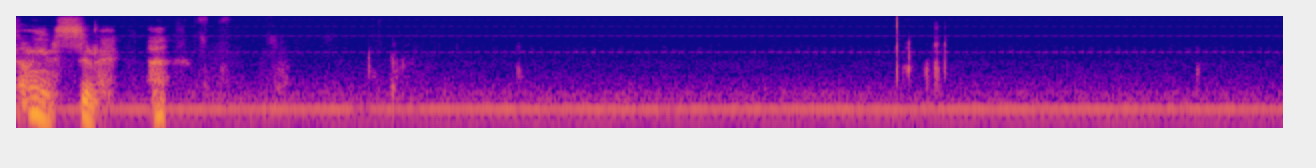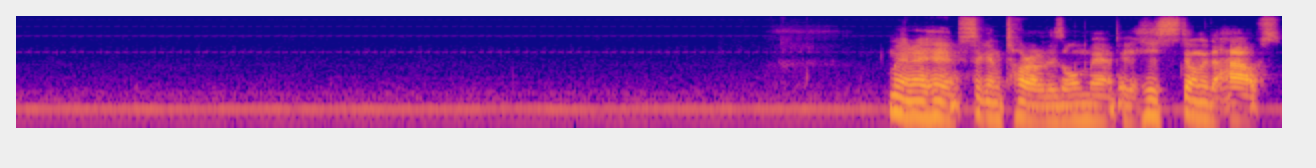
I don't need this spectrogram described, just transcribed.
Don't. Huh? Man, I am sick and tired of this old man, he's still in the house.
